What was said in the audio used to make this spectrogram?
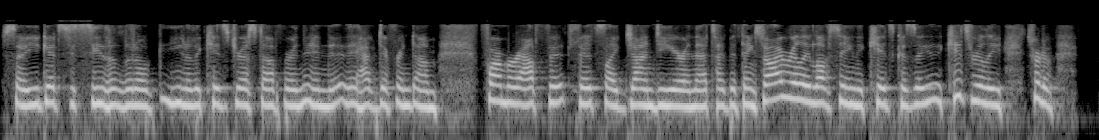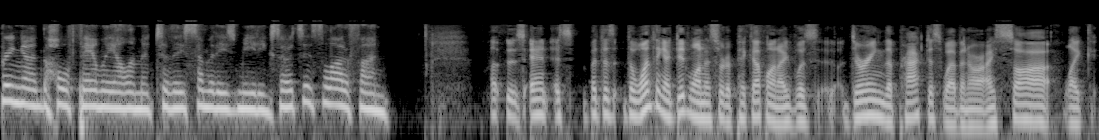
So you get to see the little, you know, the kids dressed up and, and they have different um, farmer outfit fits like John Deere and that type of thing. So I really love seeing the kids because the, the kids really sort of bring uh, the whole family element to these some of these meetings. So it's it's a lot of fun. Uh, and it's but the the one thing I did want to sort of pick up on I was during the practice webinar I saw like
